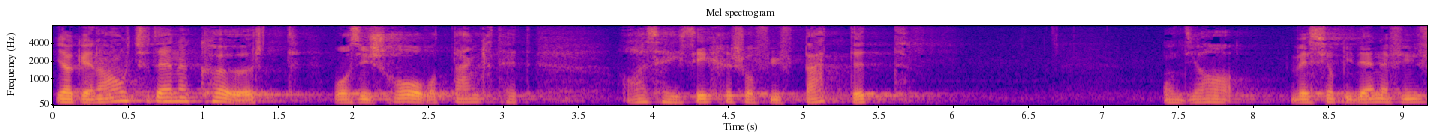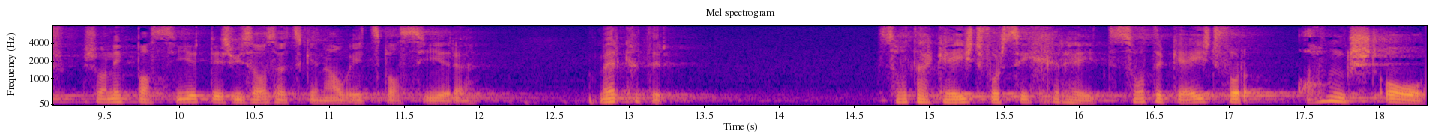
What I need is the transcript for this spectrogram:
Ich habe genau zu denen gehört, wo sie kam, die gedacht hat, ah, es haben sicher schon fünf bettet. Und ja, wenn es ja bei diesen fünf schon nicht passiert ist, wieso soll es genau jetzt passieren? Merkt ihr? So der Geist vor Sicherheit, so der Geist vor Angst an.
